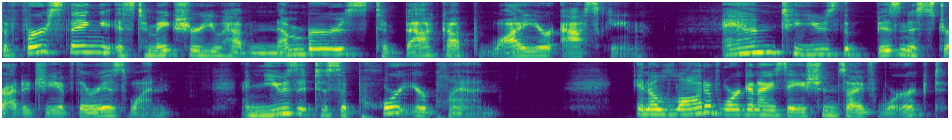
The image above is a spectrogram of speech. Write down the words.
The first thing is to make sure you have numbers to back up why you're asking and to use the business strategy if there is one, and use it to support your plan. In a lot of organizations I've worked,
